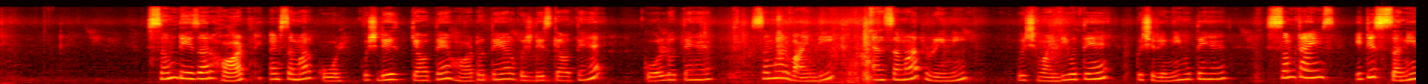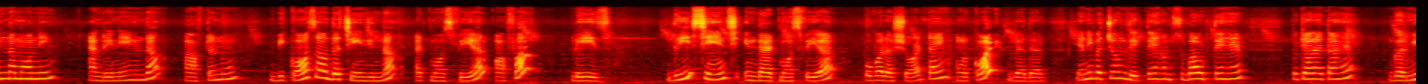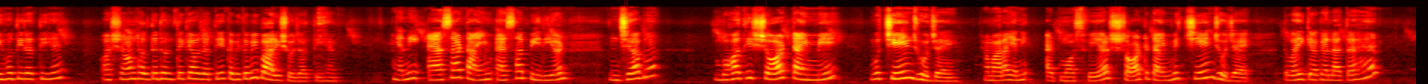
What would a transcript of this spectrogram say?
some days are hot and some are cold कुछ डेज़ क्या होते हैं? हॉट होते हैं और कुछ डेज़ क्या होते हैं? कोल्ड होते हैं। Some are windy and some are rainy कुछ वाइंडी होते हैं, कुछ रेनी होते हैं। Sometimes it is sunny in the morning and rainy in the afternoon because of the change in the atmosphere of a place this change in the atmosphere over a short time और called weather यानी बच्चों, हम देखते हैं, हम सुबह उठते हैं तो क्या रहता है? गर्मी होती रहती है और शाम ढलते ढलते क्या हो जाती है? कभी कभी बारिश हो जाती है। यानी ऐसा टाइम ऐसा पीरियड जब बहुत ही शॉर्ट टाइम में वो चेंज हो जाए, हमारा यानी एटमॉस्फेयर शॉर्ट टाइम में चेंज हो जाए तो वही क्या कहलाता है?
